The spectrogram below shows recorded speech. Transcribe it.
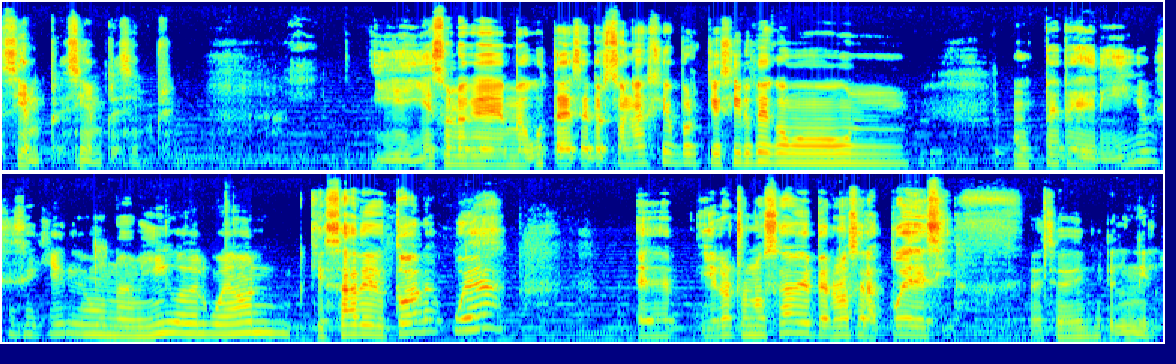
siempre, siempre, siempre. Y, eso es lo que me gusta de ese personaje porque sirve como un, un peperillo, si se quiere, un amigo del weón que sabe todas las weas eh, y el otro no sabe, pero no se las puede decir. El Neil.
